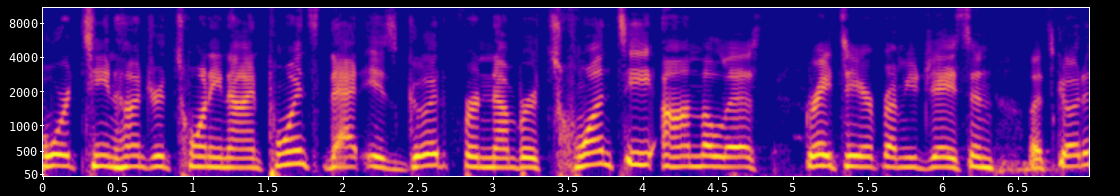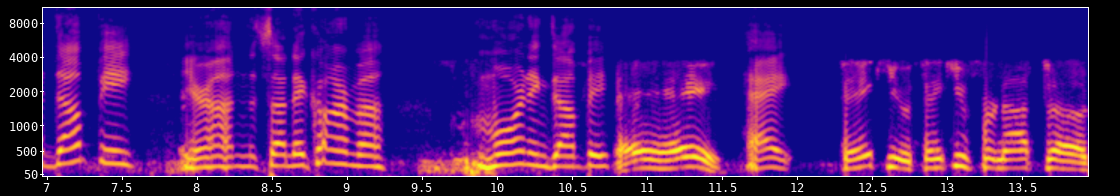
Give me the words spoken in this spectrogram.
1,429 points. That is good for number 20 on the list. Great to hear from you, Jason. Let's go to Dumpy. You're on the Sunday Karma. Morning, Dumpy. Hey, hey. Hey. Thank you. Thank you for not uh,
